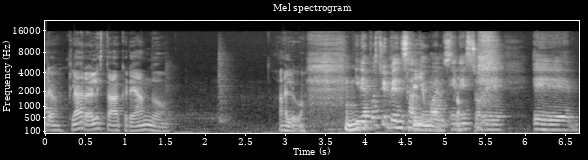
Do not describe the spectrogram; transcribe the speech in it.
Claro, claro, él estaba creando algo. Y después estoy pensando igual en eso de. eh,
